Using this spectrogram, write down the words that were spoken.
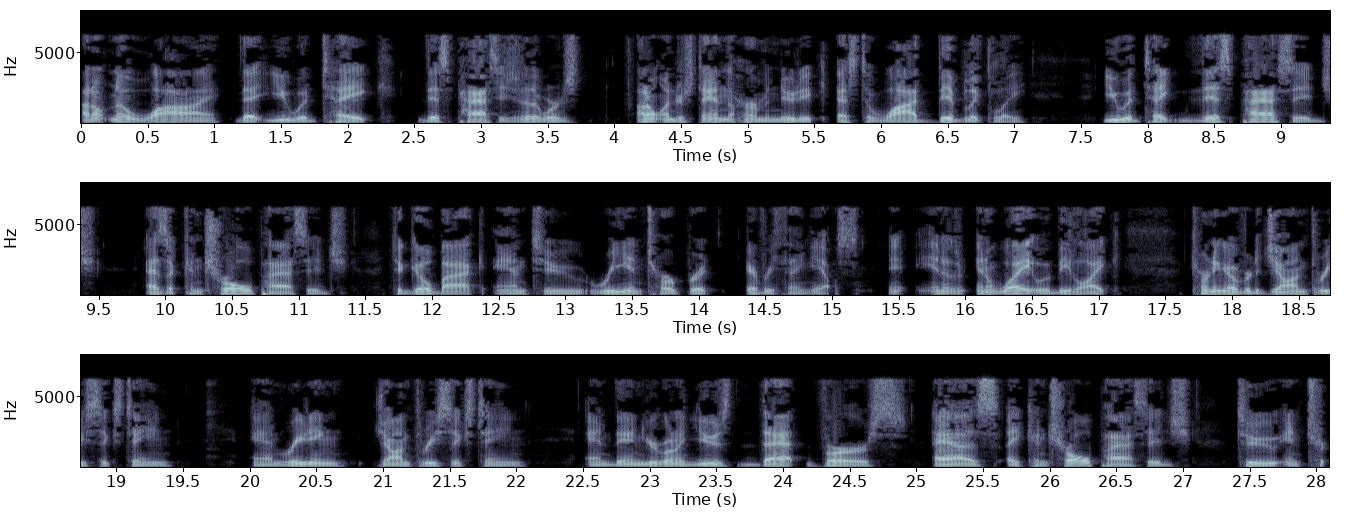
I don't know why that you would take this passage. In other words, I don't understand the hermeneutic as to why biblically you would take this passage as a control passage to go back and to reinterpret everything else. In a, in a way, it would be like turning over to John 3.16 and reading John 3.16 and then you're going to use that verse as a control passage to inter-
